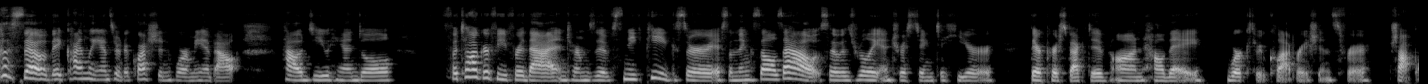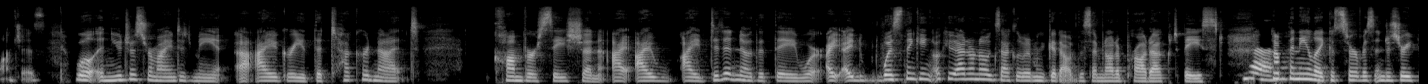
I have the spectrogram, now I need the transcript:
so they kindly answered a question for me about how do you handle photography for that in terms of sneak peeks or if something sells out. So it was really interesting to hear their perspective on how they work through collaborations for shop launches. Well, and you just reminded me, uh, I agree, the Tuckernuck conversation i i i didn't know that they were i i was thinking okay i don't know exactly what i'm going to get out of this i'm not a product based yeah. company like a service industry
